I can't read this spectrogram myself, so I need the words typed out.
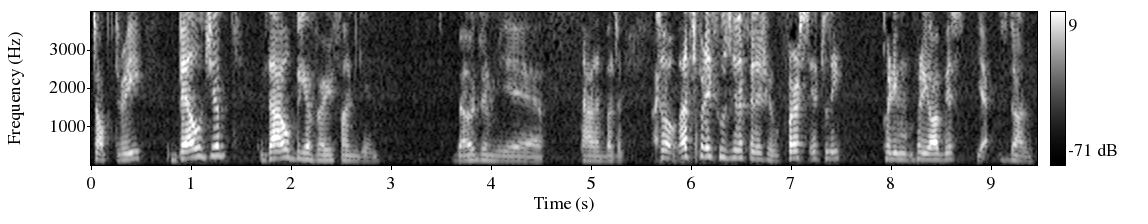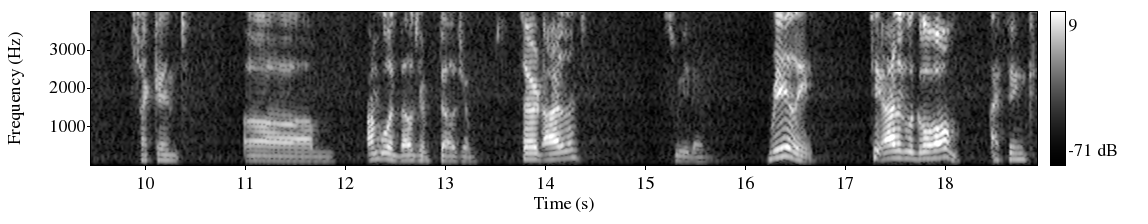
top three. Belgium, that will be a very fun game. Belgium, yes. Ireland, Belgium. I So think- let's predict who's gonna finish who. First, Italy, pretty pretty obvious. yeah, it's done. Second, um, I'm going Belgium. Belgium, Third, Ireland. Sweden. Really? Think Ireland will go home? I think.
